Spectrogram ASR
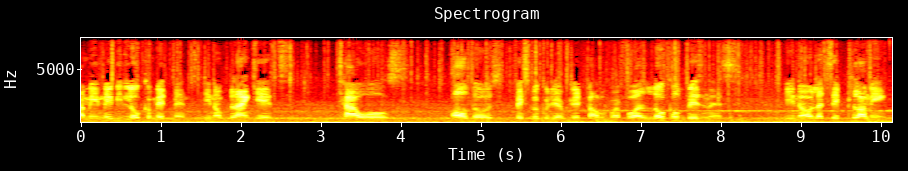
I mean, maybe low commitment. You know, blankets, towels, all those. Facebook would be a great platform for a local business. You know let's say plumbing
